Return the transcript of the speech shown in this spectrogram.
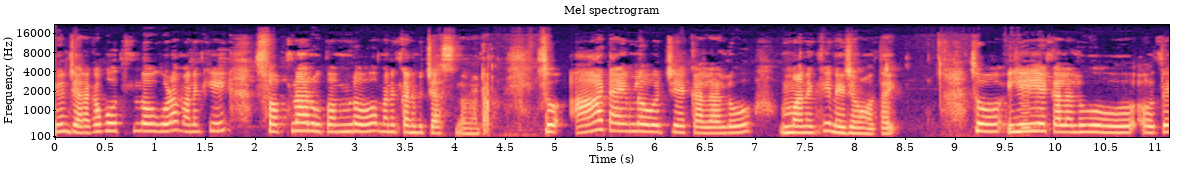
ఏం జరగబోతుందో కూడా మనకి స్వప్న రూపంలో మనకి కనిపించేస్తుంది అనమాట సో ఆ టైంలో వచ్చే కళలు మనకి నిజమవుతాయి. సో ఏ ఏ కళలు అవుతే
